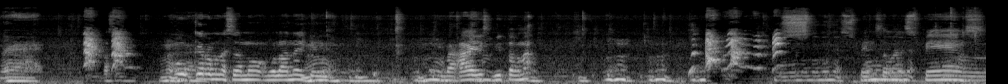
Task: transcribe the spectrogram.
Ah. Oh, okay ram na sa mo mula na kay maayos bitaw na. Sphinx naman, Sphinx.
